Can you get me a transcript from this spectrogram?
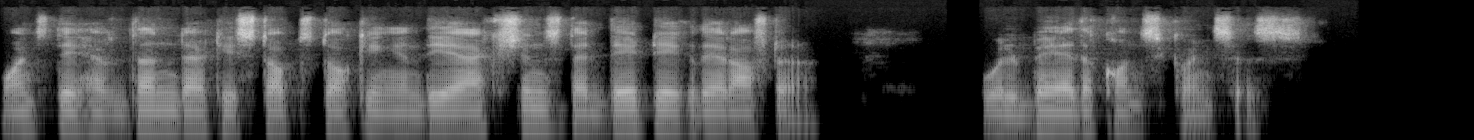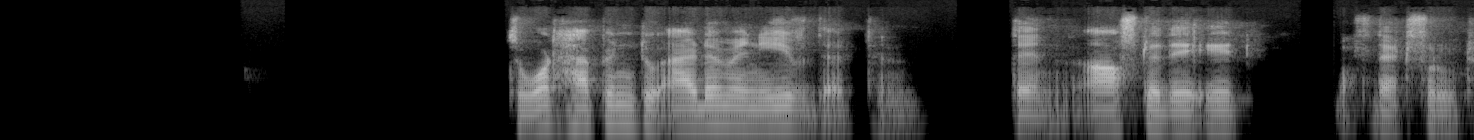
once they have done that, he stops talking, and the actions that they take thereafter will bear the consequences. So, what happened to Adam and Eve that then, then after they ate of that fruit.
